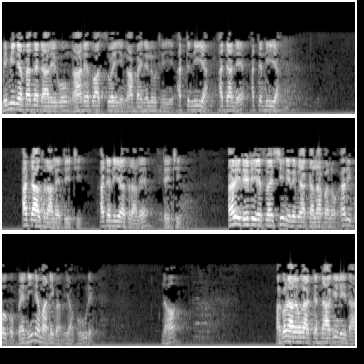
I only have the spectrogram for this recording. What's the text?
မိမိနဲ့ပတ်သက်တာတွေကိုငါနဲ့သွားဆွဲရင်ငါပိုင်တယ်လို့ထင်ရင်အတ္တနိယအတ္တနဲ့အတ္တနိယအတ္တဆိုတာလဲဒိဋ္ဌိအတ္တနိယဆိုတာလဲဒိဋ္ဌိအဲ့ဒီဒိဋ္ဌိရဲ့ဆွဲရှိနေတဲ့မြတ်ကာလပတ်လုံးအဲ့ဒီပုဂ္ဂိုလ်ဘယ်နည်းနဲ့မှနိဗ္ဗာန်မရောက်ဘူးတဲ့နော်အခုနတော့ကတဏှာကိလေသာ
